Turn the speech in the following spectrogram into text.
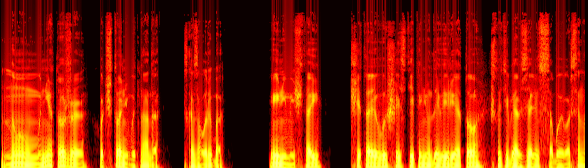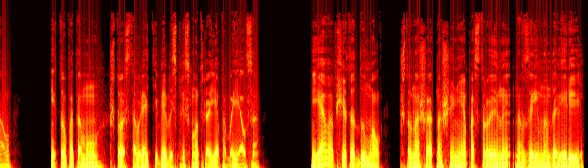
Ну, мне тоже хоть что-нибудь надо, сказал рыба. И не мечтай. Считай высшей степенью доверия то, что тебя взяли с собой в арсенал. И то потому, что оставлять тебя без присмотра я побоялся. Я вообще-то думал, что наши отношения построены на взаимном доверии,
